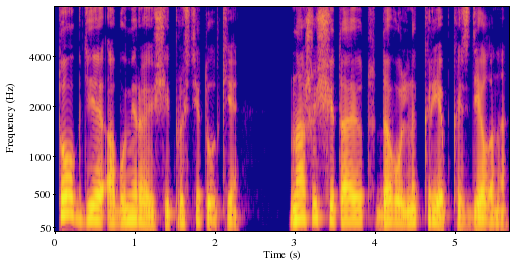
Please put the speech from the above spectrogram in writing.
«То, где об умирающей проститутке. Наши считают довольно крепко сделано».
